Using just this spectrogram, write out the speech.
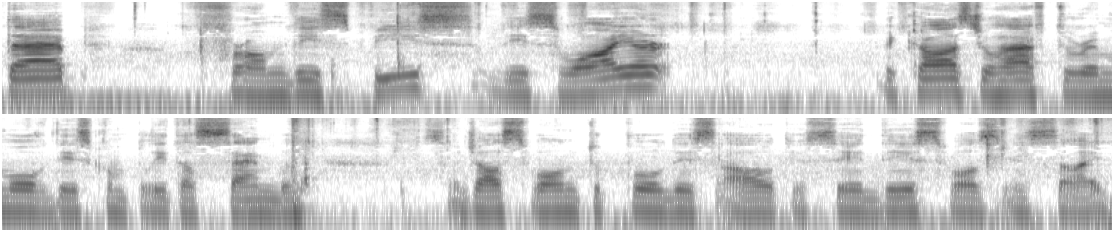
tab from this piece, this wire, because you have to remove this complete assembly so just want to pull this out. You see this was inside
